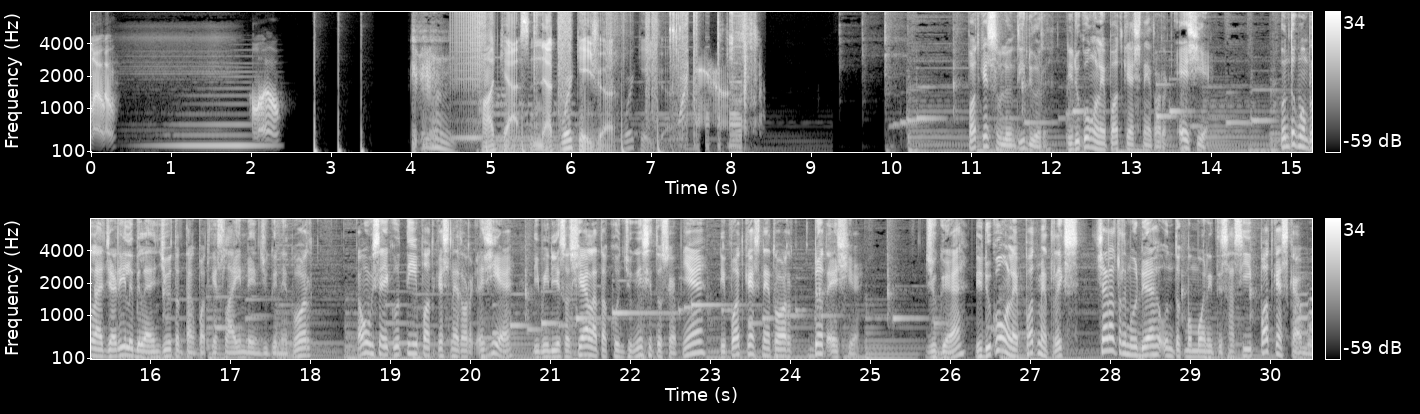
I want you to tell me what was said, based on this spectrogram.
Hello? Hello? Podcast Network Asia. Podcast sebelum tidur didukung oleh Podcast Network Asia. Untuk mempelajari lebih lanjut tentang podcast lain dan juga network, kamu bisa ikuti Podcast Network Asia di media sosial atau kunjungi situs webnya di podcastnetwork.asia. Juga didukung oleh Podmetrics, cara termudah untuk memonetisasi podcast kamu.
